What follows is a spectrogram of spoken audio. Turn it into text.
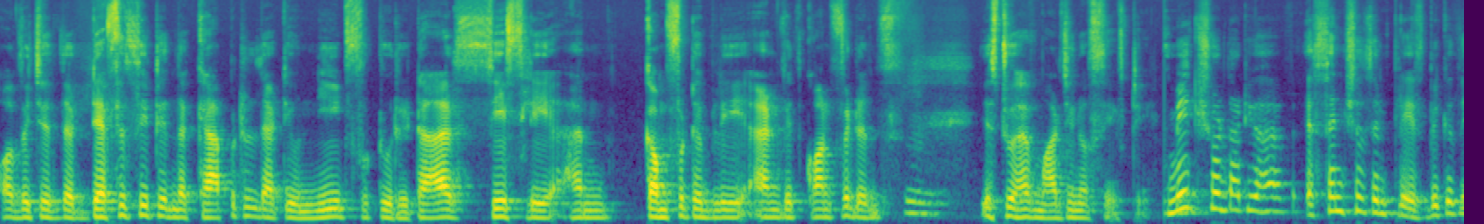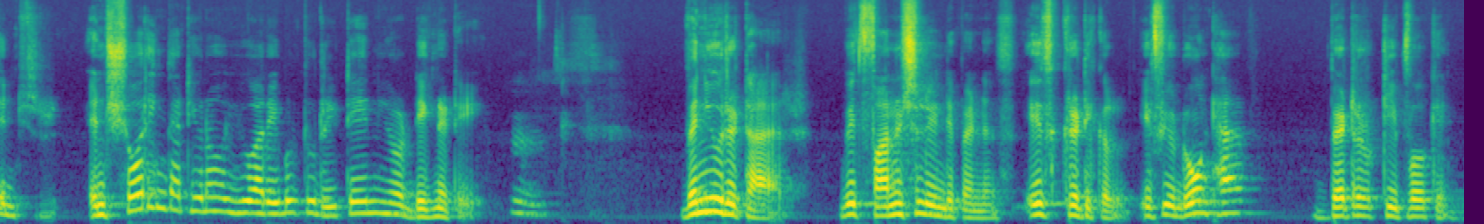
or which is the deficit in the capital that you need for to retire safely and comfortably and with confidence hmm. is to have margin of safety. Make sure that you have essentials in place because in, ensuring that you know you are able to retain your dignity hmm. when you retire with financial independence is critical. If you don't have better keep working.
